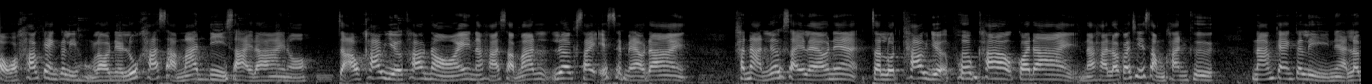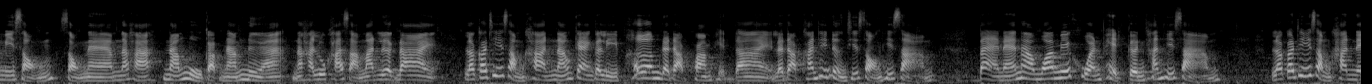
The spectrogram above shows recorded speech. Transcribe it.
บอกว่าข้าวแกงกะหรี่ของเราเนี่ยลูกค้าสามารถดีไซน์ได้เนาะจะเอาข้าวเยอะข้าวน้อยนะคะ สามารถเลือกไซส์ S M L ได้ ขนาดเลือกไซส์แล้วเนี่ยจะลดข้าวเยอะเพิ่มข้าวก็ได้นะคะ แล้วก็ที่สำคัญคือน้ำแกงกะหรี่เนี่ยเรามี2 2น้ำนะคะ น้ำหมูกับน้ำเนื้อนะคะ ลูกค้าสามารถเลือกได้ แล้วก็ที่สำคัญน้ำแกงกะหรี่เพิ่มระดับความเผ็ดได้ ระดับขั้นที่ 1 ที่ 2 ที่ 3 แต่แนะนำว่าไม่ควรเผ็ดเกินขั้นที่ 3 แล้วก็ที่สำคัญใน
